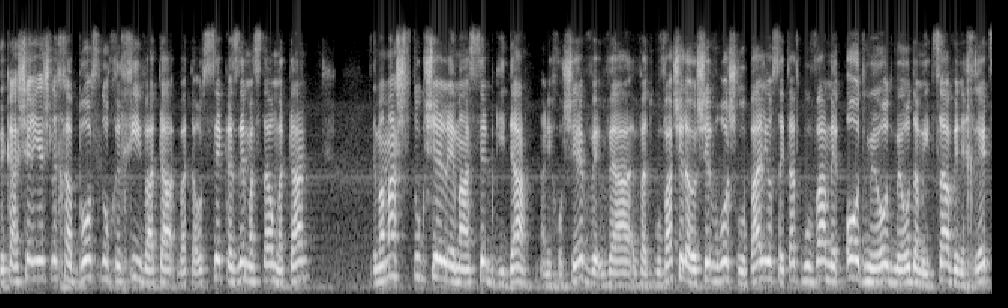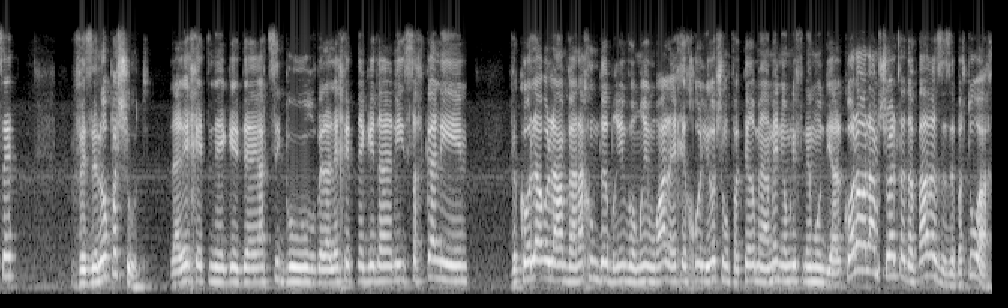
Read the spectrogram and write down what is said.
וכאשר יש לך בוס נוכחי ואתה, ואתה עושה כזה משא ומתן, זה ממש סוג של אה, מעשה בגידה, אני חושב, וה, והתגובה של היושב ראש רובליוס הייתה תגובה מאוד מאוד מאוד אמיצה ונחרצת, וזה לא פשוט, ללכת נגד אה, הציבור וללכת נגד השחקנים וכל העולם, ואנחנו מדברים ואומרים וואלה איך יכול להיות שהוא מפטר מאמן יום לפני מונדיאל, כל העולם שואל את הדבר הזה, זה בטוח,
